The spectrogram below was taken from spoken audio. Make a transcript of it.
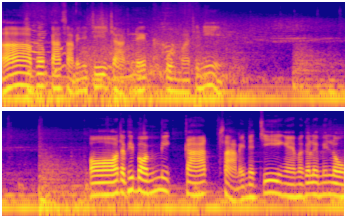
อ่าเพิ่มการสาม energy จากเด็กคุณมาที่นี่ อ๋อ แต่พี่บอลไม่มีการ์ดสาม energy ไง มันก็เลยไม่ลง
